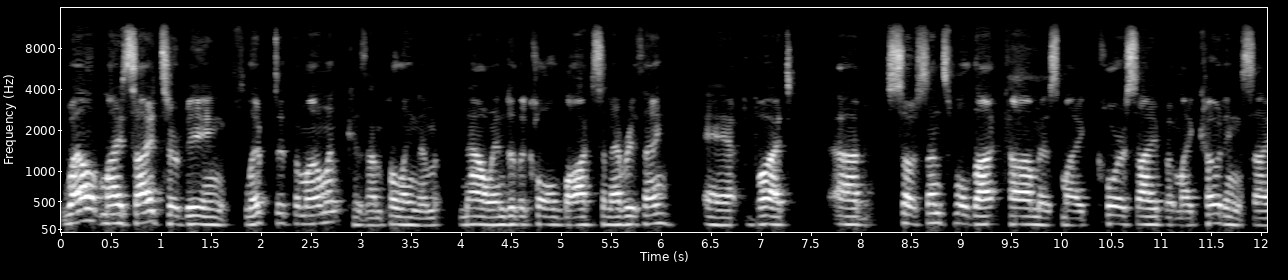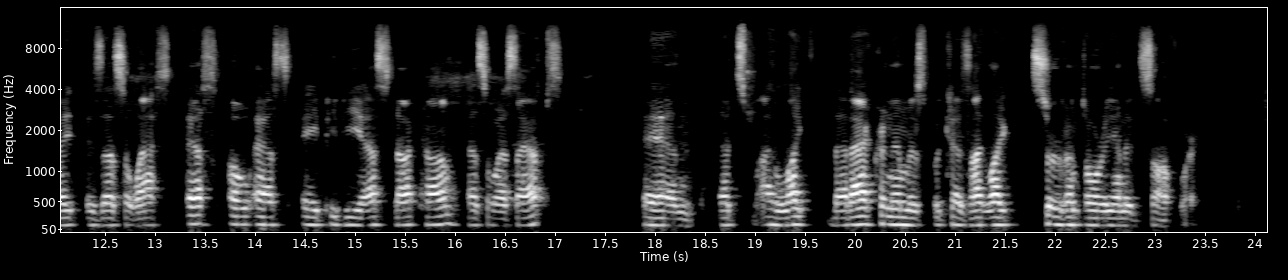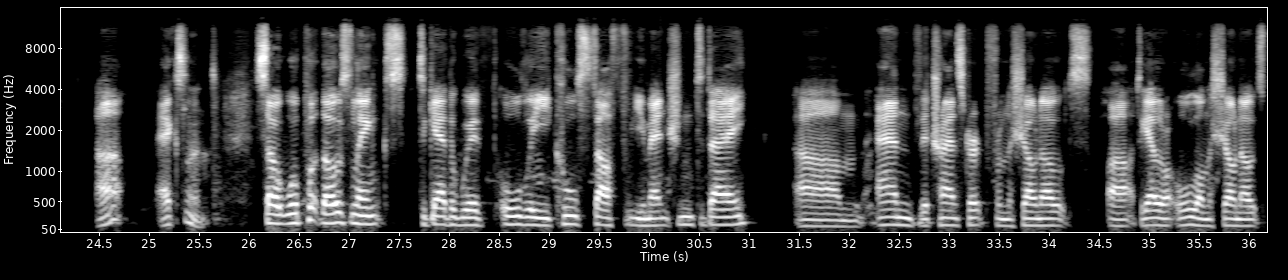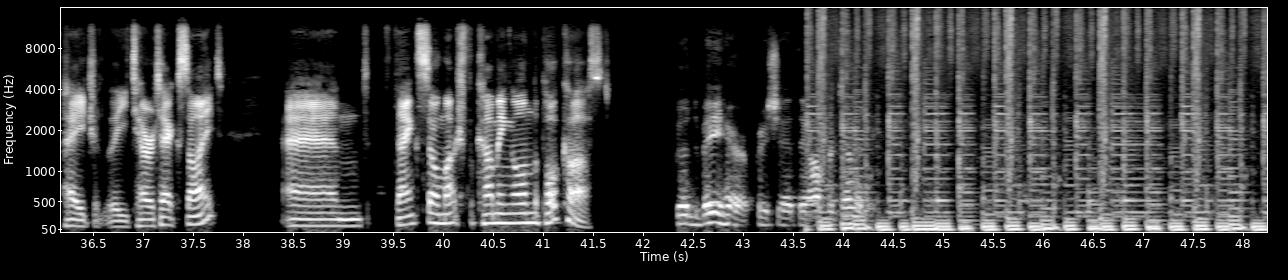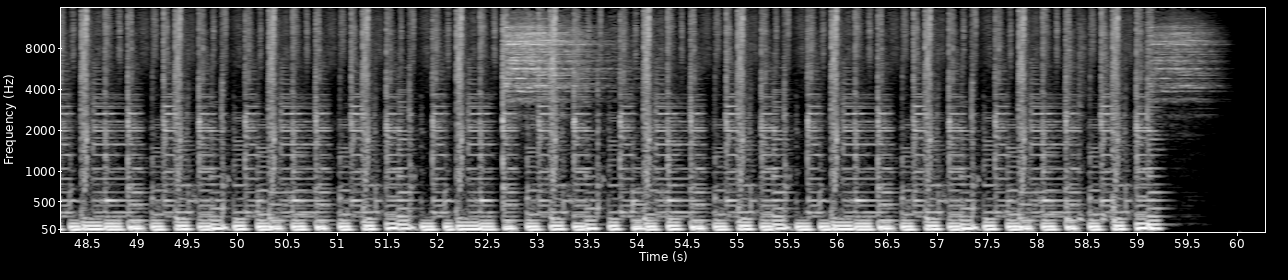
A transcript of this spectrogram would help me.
Well, my sites are being flipped at the moment because I'm pulling them now into the ColdBox and everything. And, but uh, sosensible.com is my core site, but my coding site is SOS, S-O-S-A-P-P-S.com, SOS apps. And that's, I like that acronym is because I like servant oriented software. Ah, excellent. So we'll put those links together with all the cool stuff you mentioned today um, and the transcript from the show notes uh, together, all on the show notes page at the TeraTech site. And thanks so much for coming on the podcast. Good to be here. Appreciate the opportunity.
